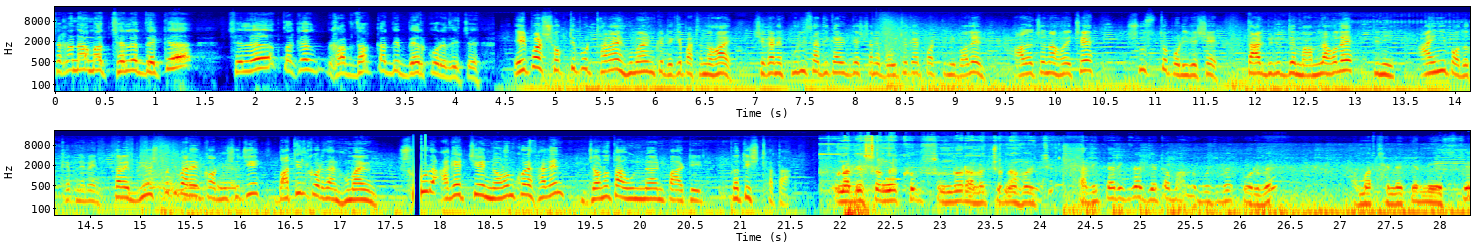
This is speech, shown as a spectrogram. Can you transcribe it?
সেখানে আমার ছেলে দেখে ছেলে তাকে হাত ধাক্কা দিয়ে বের করে দিচ্ছে এরপর শক্তিপুর থানায় হুমায়ুনকে ডেকে পাঠানো হয়। সেখানে পুলিশ আধিকারিকদের সঙ্গে বৈঠকের পর তিনি বলেন, আলোচনা হয়েছে সুস্থ পরিবেশে। তার বিরুদ্ধে মামলা হলে তিনি আইনি পদক্ষেপ নেবেন। তবে বৃহস্পতিবারের কর্মসূচি বাতিল করে দেন হুমায়ুন। সুর আগের চেয়ে নরম করে ফেলেন জনতা উন্নয়ন পার্টির প্রতিষ্ঠাতা। ওনাদের সঙ্গে খুব সুন্দর আলোচনা হয়েছে। আধিকারিকরা যেটা ভালো বুঝবে করবে। আমার ছেলেকে নিয়ে এসছে।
